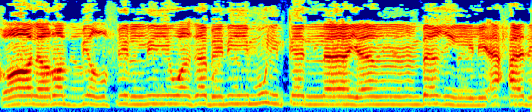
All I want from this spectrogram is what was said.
قال رب اغفر لي وهب لي ملكا لا ينبغي لأحد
